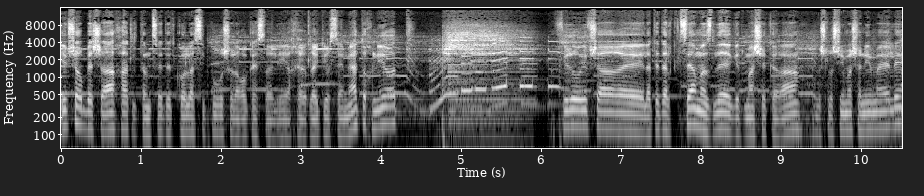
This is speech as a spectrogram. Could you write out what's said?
אי אפשר בשעה אחת לתמצת את כל הסיפור של הרוק הישראלי, אחרת לא הייתי עושה 100 תוכניות. אפילו אי אפשר uh, לתת על קצה המזלג את מה שקרה בשלושים השנים האלה.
